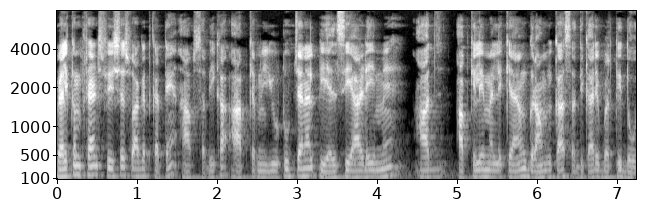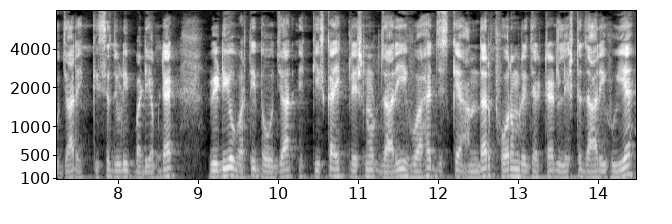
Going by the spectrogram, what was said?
वेलकम फ्रेंड्स, फिर से स्वागत करते हैं आप सभी का आपके अपने YouTube channel P L C R D में। आज आपके लिए मैं लेके आया हूँ ग्राम विकास अधिकारी भर्ती 2021 से जुड़ी बड़ी अपडेट। वीडियो भर्ती 2021 का एक प्रेस नोट जारी हुआ है, जिसके अंदर फॉर्म रिजेक्टेड लिस्ट जारी हुई है।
